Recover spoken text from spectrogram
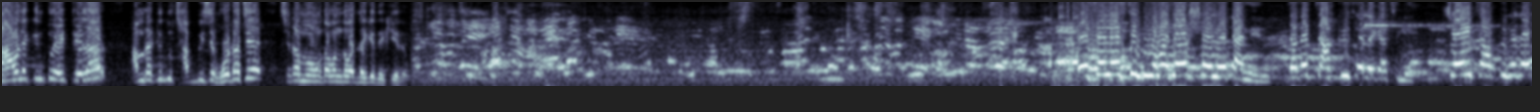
না হলে কিন্তু এই ট্রেলার আমরা কিন্তু ছাব্বিশে ভোট আছে, সেটা মমতা বন্দ্যোপাধ্যায়কে দেখিয়ে দেবো। দু হাজার চাকরি চলে গেছিল, সেই হাজার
